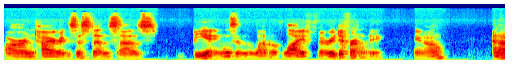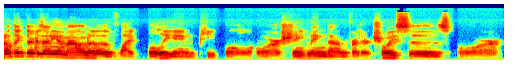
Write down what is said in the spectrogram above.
our entire existence as beings in the web of life very differently, you know? And I don't think there's any amount of like bullying people or shaming them for their choices or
